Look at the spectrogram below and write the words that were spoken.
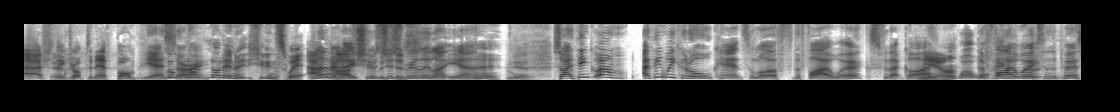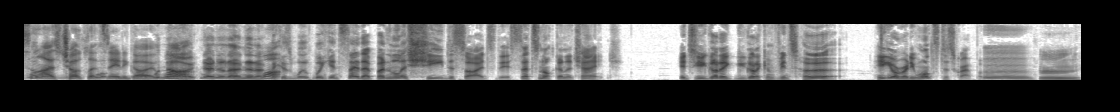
Ashley dropped an f bomb. Yeah, Look, sorry. Not, not in it. She didn't swear. At No, no, no. us. She was just really like, yeah. Yeah. Yeah. So I think um I think we could all cancel off the fireworks for that guy. Yeah. Well, the well, hang on, fireworks no, and the personalised chocolates need to go. Well, no, no, no, no, no, no. What? Because we, we can say that, but unless she decides this, that's not going to change. It's you got to you got to convince her. He already wants to scrap them. Mm.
